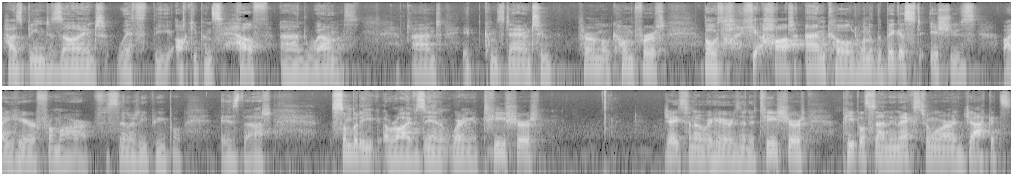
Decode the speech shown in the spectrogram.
has been designed with the occupants health and wellness. And it comes down to thermal comfort both hot and cold. One of the biggest issues i hear from our facility people is that somebody arrives in wearing a t-shirt Jason over here is in a t shirt. People standing next to him are in jackets.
